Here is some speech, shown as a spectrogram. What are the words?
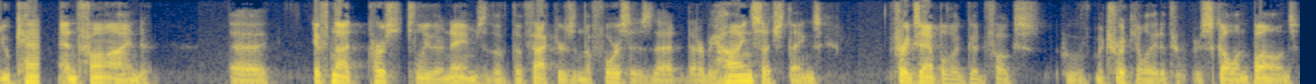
you can find, uh, if not personally their names, the, the factors and the forces that, that are behind such things. For example, the good folks who've matriculated through Skull and Bones.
